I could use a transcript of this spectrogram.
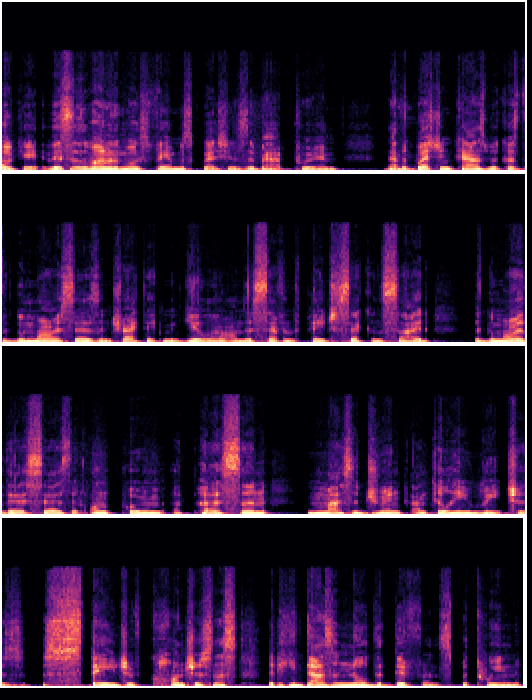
okay, this is one of the most famous questions about Purim. Now, the question comes because the Gemara says in Tractate Megillah on the seventh page, second side, the Gemara there says that on Purim, a person must drink until he reaches a stage of consciousness that he doesn't know the difference between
